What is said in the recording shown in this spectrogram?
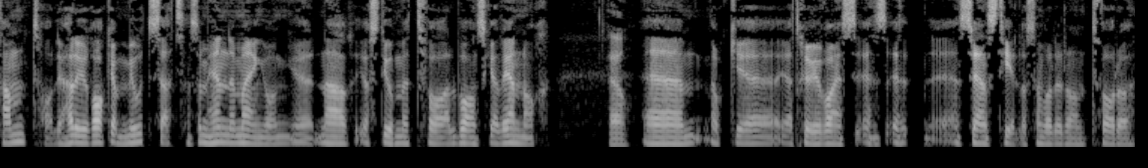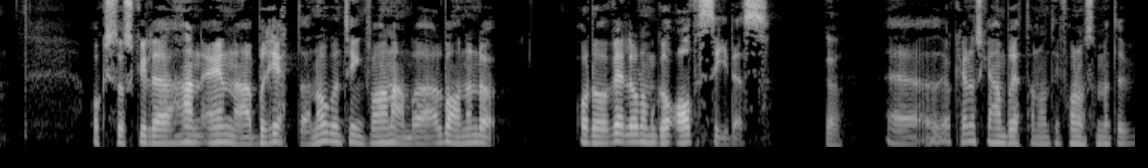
samtal. Jag hade ju raka motsatsen som hände mig en gång eh, när jag stod med två albanska vänner. Ja. Ehm, och eh, jag tror det var en, en, en, en svensk till och sen var det de två då. Och så skulle han ena berätta någonting för han andra albanen då. Och då väljer de att gå avsides. Ja. Okej, nu ska han berätta någonting för honom som inte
